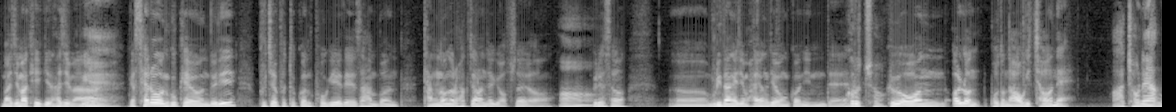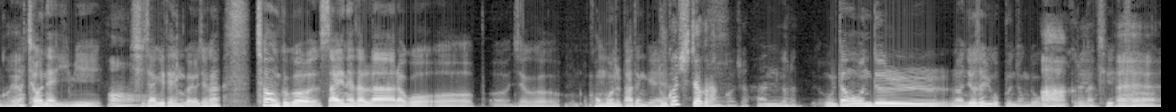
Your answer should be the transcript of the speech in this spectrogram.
마지막 회기긴 하지만 예. 그러니까 새로운 국회의원들이 불체포 특권 포기에 대해서 한번 당론을 확정한 적이 없어요. 어, 그래서 어, 우리 당에 지금 하영재 원건이 있는데 그렇죠. 그 의원 언론 보도 나오기 전에 아 전에 한 거예요? 아, 전에 이미 어. 시작이 된 거예요. 제가 처음 그거 사인해 달라라고 어, 어 이제 그 공문을 받은 게 누가 시작을 한 거죠? 한 이거는 우리 당 의원들 한 여섯 일곱 분 정도가 아. 같이 해서 예.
